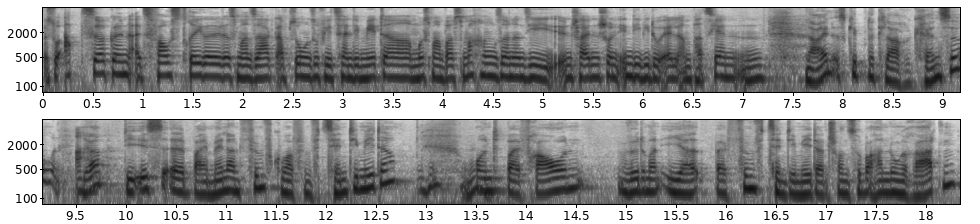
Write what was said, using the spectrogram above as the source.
so abzirkeln als Faustregel, dass man sagt, ab so und so viel Zentimeter muss man was machen, sondern Sie entscheiden schon individuell am Patienten. Nein, es gibt eine klare Grenze. Oh, ja, die ist äh, bei Männern 5,5 Zentimeter mhm. und bei Frauen würde man eher bei 5 Zentimetern schon zur Behandlung raten.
